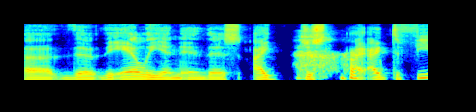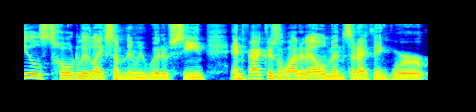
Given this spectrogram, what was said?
uh, the the alien in this, I just I, I, it feels totally like something we would have seen. In fact, there's a lot of elements that I think were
